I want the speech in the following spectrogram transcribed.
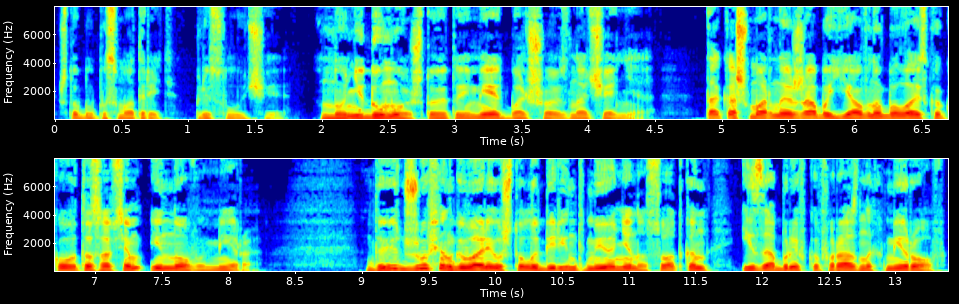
чтобы посмотреть при случае. Но не думаю, что это имеет большое значение. Та кошмарная жаба явно была из какого-то совсем иного мира». Да и Джуфин говорил, что лабиринт Мёнина соткан из обрывков разных миров,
